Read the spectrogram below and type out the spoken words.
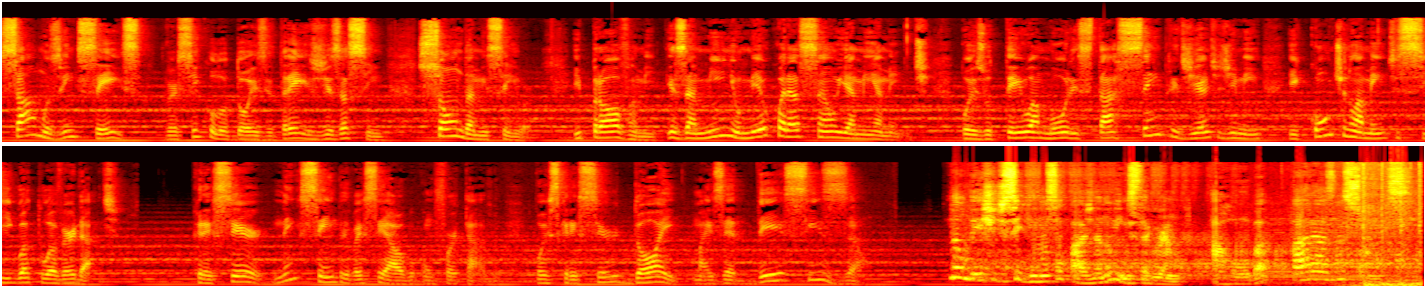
Salmos 26, versículo 2 e 3 diz assim: Sonda-me, Senhor, e prova-me, examine o meu coração e a minha mente, pois o teu amor está sempre diante de mim e continuamente sigo a tua verdade. Crescer nem sempre vai ser algo confortável pois crescer dói, mas é decisão. Não deixe de seguir nossa página no Instagram, arroba para as nações.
